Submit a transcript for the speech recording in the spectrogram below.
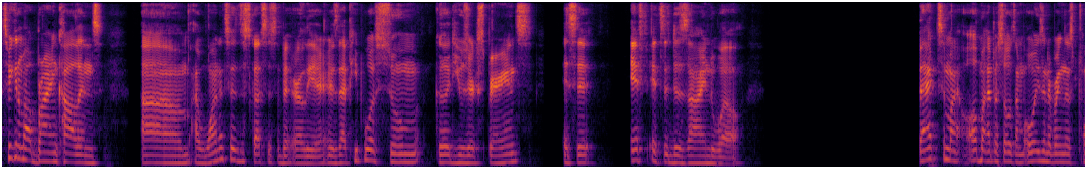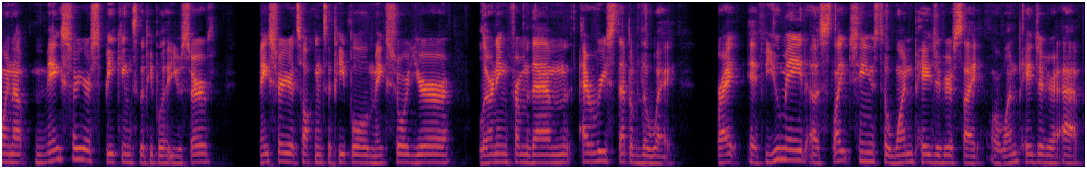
speaking about Brian Collins, um, I wanted to discuss this a bit earlier. Is that people assume good user experience is it if it's designed well. Back to my all my episodes, I'm always going to bring this point up. Make sure you're speaking to the people that you serve Make sure you're talking to people. Make sure you're learning from them every step of the way, right? If you made a slight change to one page of your site or one page of your app,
